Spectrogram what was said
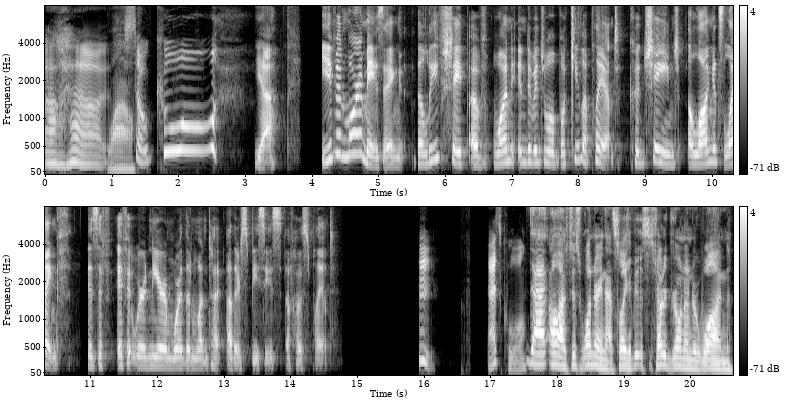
Uh, Wow. So cool. Yeah. Even more amazing, the leaf shape of one individual Boquila plant could change along its length as if, if it were near more than one ty- other species of host plant. Hmm. That's cool. That oh, I was just wondering that. So like, if it started growing under one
